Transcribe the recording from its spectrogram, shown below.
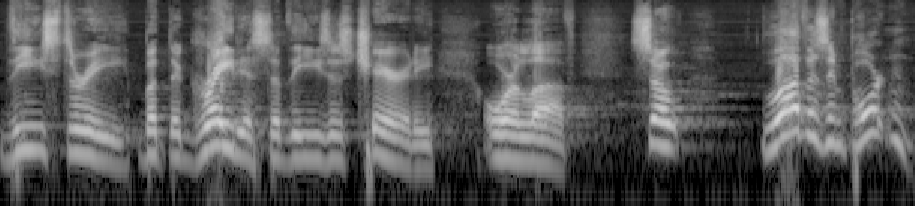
these three, but the greatest of these is charity or love. So, love is important.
